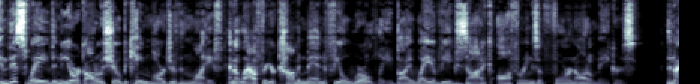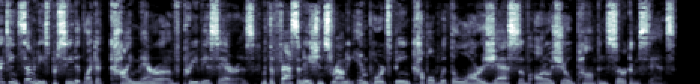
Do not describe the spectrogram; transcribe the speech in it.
In this way, the New York Auto Show became larger than life and allowed for your common man to feel worldly by way of the exotic offerings of foreign automakers. The 1970s proceeded like a chimera of previous eras, with the fascination surrounding imports being coupled with the largesse of auto show pomp and circumstance.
